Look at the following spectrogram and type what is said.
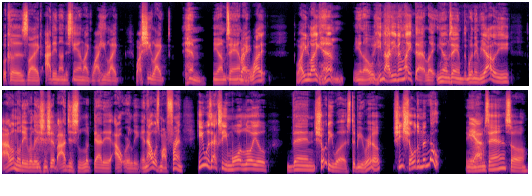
because like I didn't understand like why he like why she liked him. You know what I'm saying? Right. Like why why you like him? You know, he not even like that. Like, you know what I'm saying? When in reality, I don't know their relationship. I just looked at it outwardly. And that was my friend. He was actually more loyal than Shorty was, to be real. She showed him the note. You know Yeah. what I'm saying? So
